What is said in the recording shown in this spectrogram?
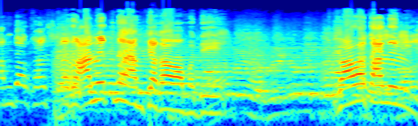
आमदार खासदार आलेच नाही आमच्या गावामध्ये. गावात आलेले नाही.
